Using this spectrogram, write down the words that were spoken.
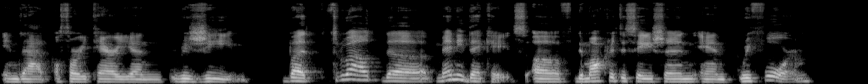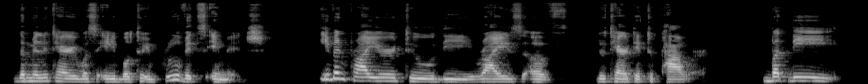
in that authoritarian regime. But throughout the many decades of democratization and reform, the military was able to improve its image, even prior to the rise of Duterte to power. But the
